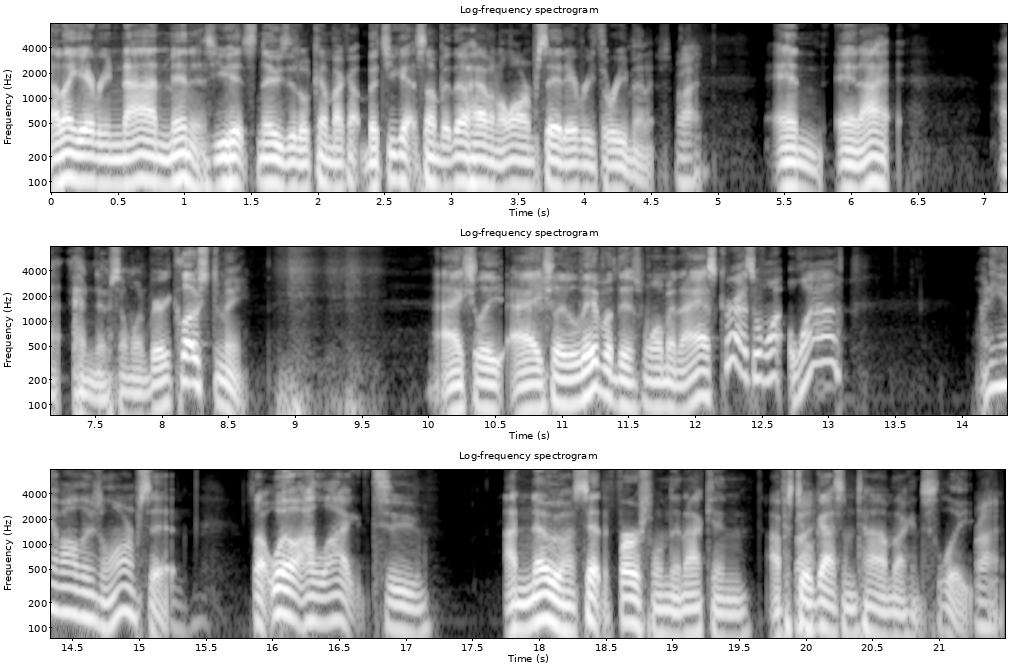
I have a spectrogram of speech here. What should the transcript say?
I think every nine minutes you hit snooze, it'll come back up. But you got somebody, they'll have an alarm set every three minutes. Right. And, and I, I, I know someone very close to me. I actually, I actually live with this woman. I asked her, I said, why, why, why do you have all those alarms set? It's like, well, I like to, I know I set the first one, then I can, I've still Right. got some time I can sleep. Right.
